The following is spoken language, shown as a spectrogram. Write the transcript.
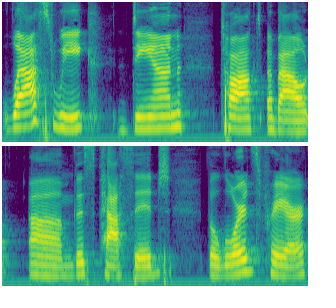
last week, Dan talked about um, this passage, the Lord's Prayer,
